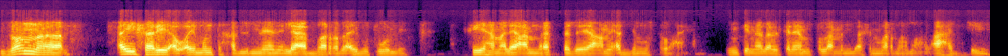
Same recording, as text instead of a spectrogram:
بظن أي فريق أو أي منتخب لبناني لاعب برا بأي بطولة فيها ملاعب مرتبه عم يقدم مستوى عالي يمكن هذا الكلام طلع من باسم مرمى مع العهد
